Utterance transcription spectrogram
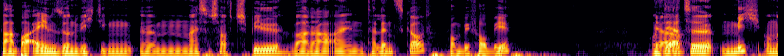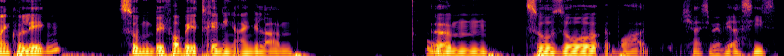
war bei einem so einem wichtigen ähm, Meisterschaftsspiel, war da ein Talentscout vom BVB. Und Ja. der hatte mich und meinen Kollegen zum BVB-Training eingeladen. Uh. Ähm, zu so, boah, ich weiß nicht mehr, wie das hieß.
